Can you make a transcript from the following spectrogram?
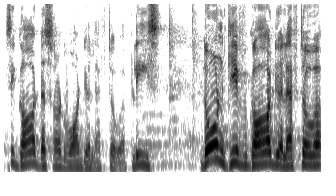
see, God does not want your leftover. Please don't give God your leftover.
